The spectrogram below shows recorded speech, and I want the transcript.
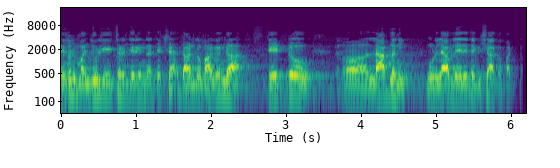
నిధులు మంజూరు చేయించడం జరిగింది అధ్యక్ష. దానిలో భాగంగా స్టేట్ ల్యాబ్లని మూడు ల్యాబ్లు ఏదైతే విశాఖపట్నం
